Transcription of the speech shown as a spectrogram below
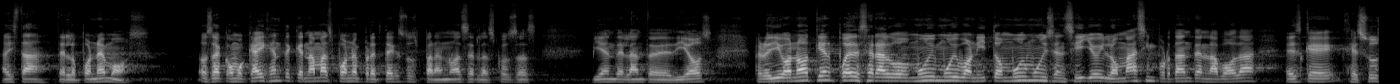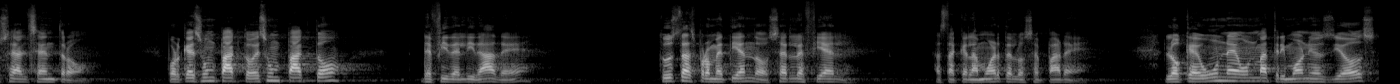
Ahí está, te lo ponemos. O sea, como que hay gente que nada más pone pretextos para no hacer las cosas bien delante de Dios. Pero digo, no, puede ser algo muy, muy bonito, muy, muy sencillo y lo más importante en la boda es que Jesús sea el centro. Porque es un pacto, es un pacto de fidelidad. ¿eh? Tú estás prometiendo serle fiel hasta que la muerte lo separe. Lo que une un matrimonio es Dios,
